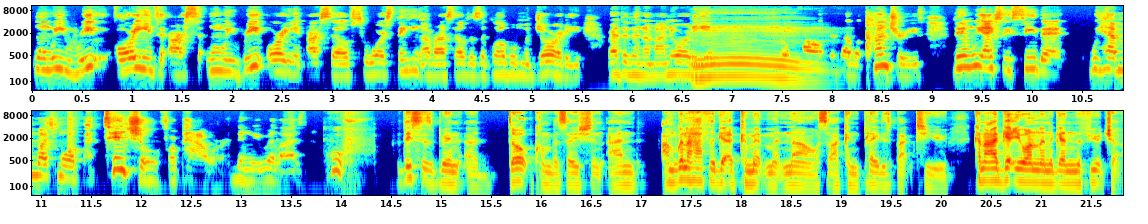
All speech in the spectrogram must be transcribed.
when we reorient our when we reorient ourselves towards thinking of ourselves as a global majority rather than a minority in Mm. developed countries, then we actually see that we have much more potential for power than we realize. Whew. This has been a dope conversation, and I'm gonna have to get a commitment now so I can play this back to you. Can I get you on again in the future?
